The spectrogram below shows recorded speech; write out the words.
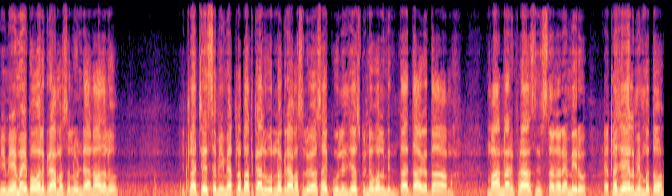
మేమేమైపోవాలి గ్రామస్తులు ఉండే అనాథలు? ఇట్లా చేస్తే మేము ఎట్లా బతకాలి? ఊర్లో గ్రామస్తులు వ్యవసాయ కూలీలు చేసుకునే వాళ్ళు మీద మారడానికి ప్రయత్నిస్తున్నారే మీరు? ఎట్లా చేయాలి మిమ్మతో?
